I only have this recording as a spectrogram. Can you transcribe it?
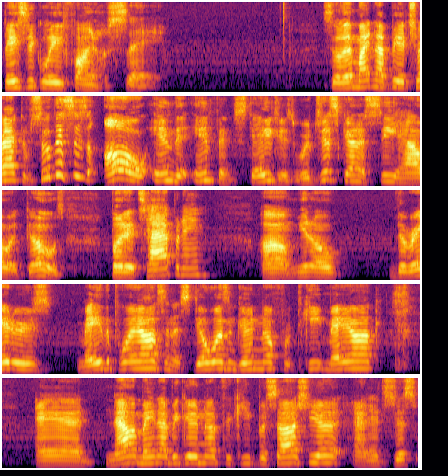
basically final say. So that might not be attractive. So this is all in the infant stages. We're just going to see how it goes. But it's happening. Um, you know, the Raiders made the playoffs and it still wasn't good enough for, to keep Mayock. And now it may not be good enough to keep Bisaccia. And it's just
